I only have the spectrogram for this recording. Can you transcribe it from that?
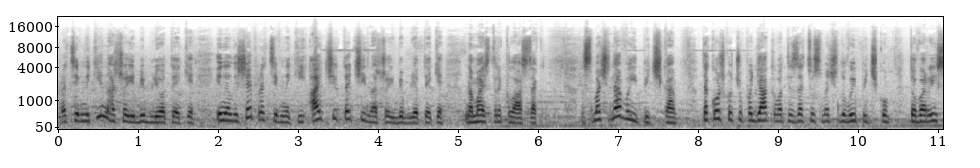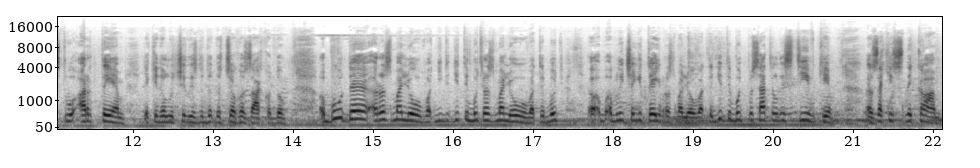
працівники нашої бібліотеки, і не лише працівники, а й читачі нашої бібліотеки на майстер-класах. Смачна випічка. Також хочу подякувати за цю смачну випічку товариству Артем, які долучились до, до цього заходу. Буде розмальовувати, діти, будуть розмальовувати, будуть е, обличчя дітей розмальовувати, діти будуть писати листівки е, захисникам.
